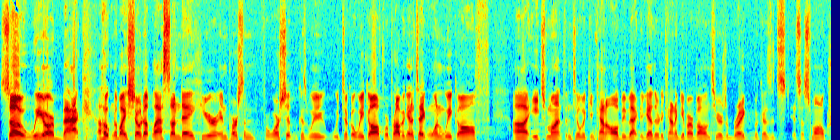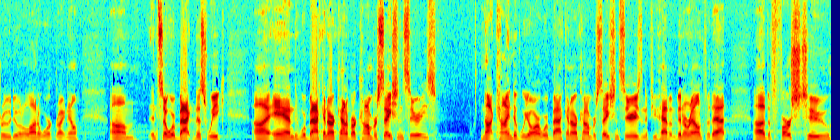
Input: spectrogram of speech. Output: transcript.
So we are back. I hope nobody showed up last Sunday here in person for worship because we, we took a week off. We're probably going to take one week off uh, each month until we can kind of all be back together to kind of give our volunteers a break because it's, it's a small crew doing a lot of work right now. Um, and so we're back this week, uh, and we're back in our kind of our conversation series. Not kind of, we are. We're back in our conversation series, and if you haven't been around for that, uh, the first two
